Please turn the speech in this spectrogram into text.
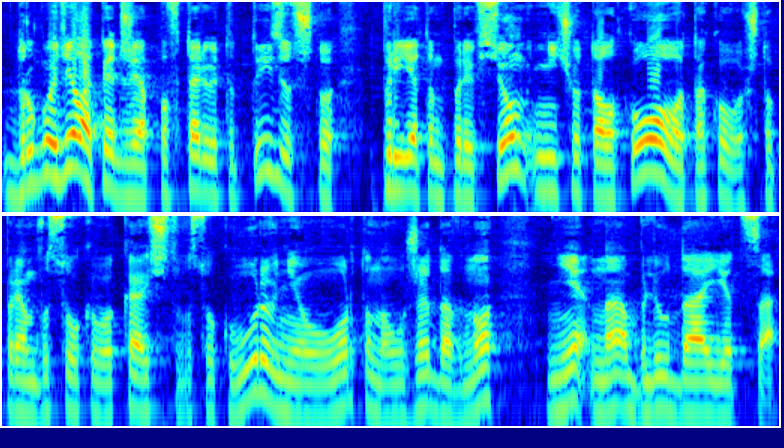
Другое дело, опять же, я повторю этот тезис, что при этом, при всем, ничего толкового, такого, что прям высокого качества, высокого уровня у Ортона уже давно не наблюдается.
